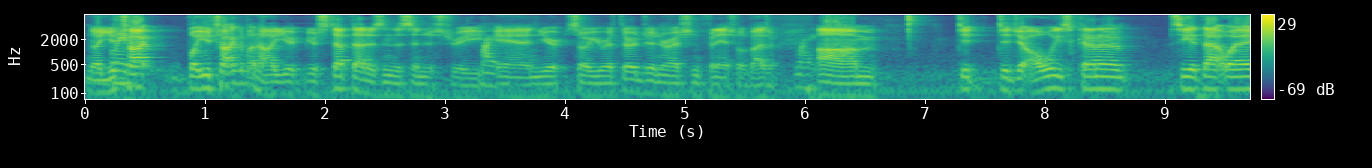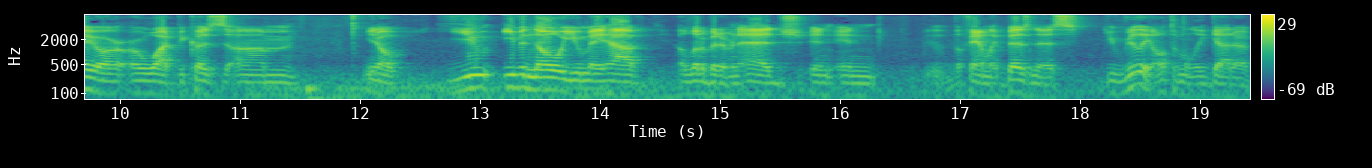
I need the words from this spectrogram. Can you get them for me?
No, you later. talk, but you talked about how your your stepdad is in this industry, Right. and you're so you're a third generation financial advisor. Right. Um, did did you always kind of see it that way, or or what? Because um, you know, you even though you may have a little bit of an edge in in the family business, you really ultimately got to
